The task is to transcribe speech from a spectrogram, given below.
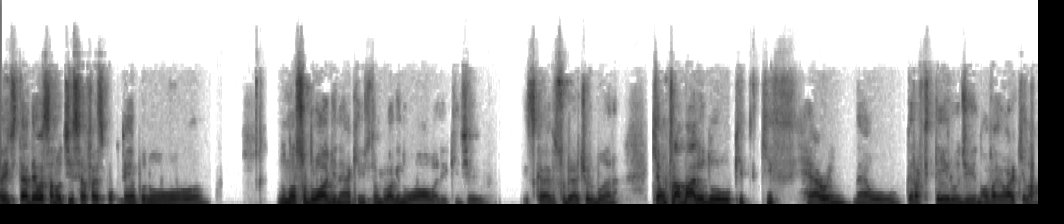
a gente até deu essa notícia faz pouco tempo no, no nosso blog, né? Que a gente tem um blog no UOL ali, que a gente escreve sobre arte urbana. Que é um trabalho do Keith Haring, né? O grafiteiro de Nova York lá.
